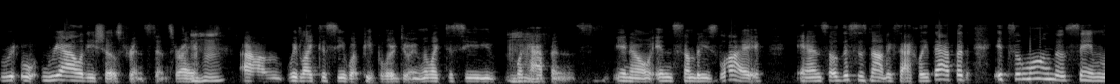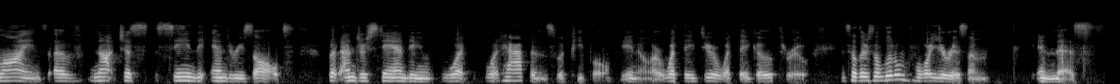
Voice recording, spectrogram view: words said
re- reality shows for instance right mm-hmm. um, we'd like to see what people are doing we like to see mm-hmm. what happens you know in somebody's life and so this is not exactly that but it's along those same lines of not just seeing the end result but understanding what what happens with people you know or what they do or what they go through and so there's a little voyeurism in this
